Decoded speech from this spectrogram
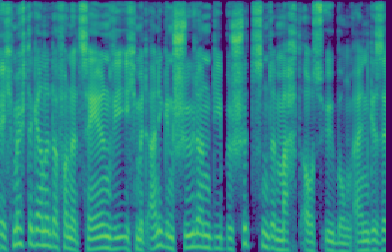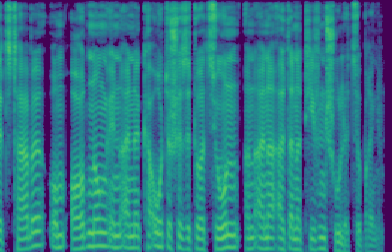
Ich möchte gerne davon erzählen, wie ich mit einigen Schülern die beschützende Machtausübung eingesetzt habe, um Ordnung in eine chaotische Situation an einer alternativen Schule zu bringen.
